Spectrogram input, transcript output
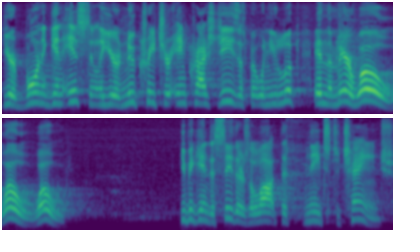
you're born again instantly. You're a new creature in Christ Jesus. But when you look in the mirror, whoa, whoa, whoa, you begin to see there's a lot that needs to change.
